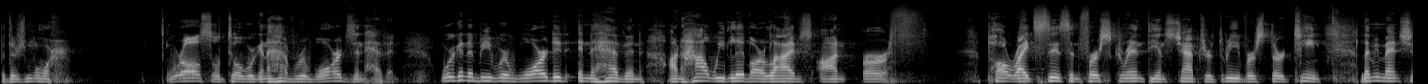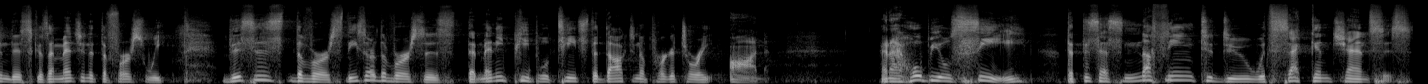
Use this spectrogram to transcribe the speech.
But there's more. We're also told we're going to have rewards in heaven. We're going to be rewarded in heaven on how we live our lives on earth. Paul writes this in 1 Corinthians chapter 3 verse 13. Let me mention this because I mentioned it the first week. This is the verse, these are the verses that many people teach the doctrine of purgatory on. And I hope you'll see that this has nothing to do with second chances.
